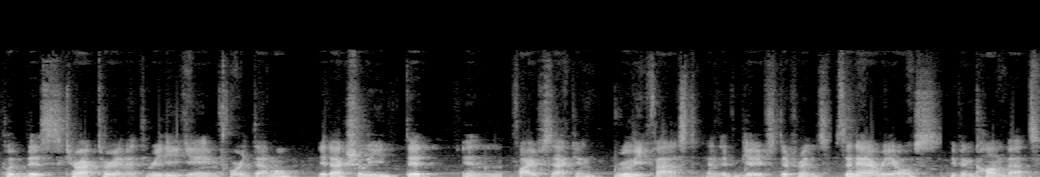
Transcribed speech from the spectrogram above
put this character in a 3D game for a demo. It actually did in 5 seconds, really fast, and it gave different scenarios, even combat.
